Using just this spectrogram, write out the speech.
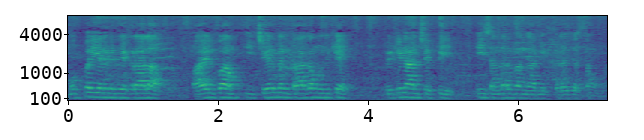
ముప్పై ఎనిమిది ఎకరాల ఆయిల్ ఫామ్ ఈ చైర్మన్ కాకముందుకే పెట్టినా అని చెప్పి ఈ సందర్భంగా మీకు తెలియజేస్తా ఉన్నాను.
